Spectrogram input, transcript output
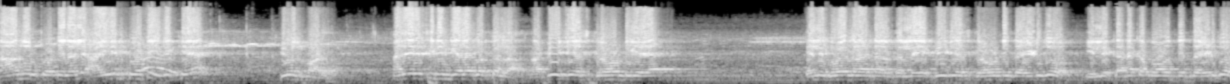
ನಾನೂರು ಕೋಟಿನಲ್ಲಿ ಐದು ಕೋಟಿ ಇದಕ್ಕೆ ಯೂಸ್ ಮಾಡುದು. ಅದೇ ರೀತಿ ನಿಮ್ಗೆಲ್ಲ ಗೊತ್ತಲ್ಲ ಆ ಬಿ ಜಿ ಎಸ್ ಗ್ರೌಂಡ್ಗೆ ಎಲ್ಲಿ ಗೋವಿಂದರಾಜ ನಗರದಲ್ಲಿ ಬಿ ಜಿ ಎಸ್ ಗ್ರೌಂಡ್ ಇಂದ ಹಿಡಿದು ಇಲ್ಲಿ ಕನಕ ಭವನದಿಂದ ಹಿಡಿದು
